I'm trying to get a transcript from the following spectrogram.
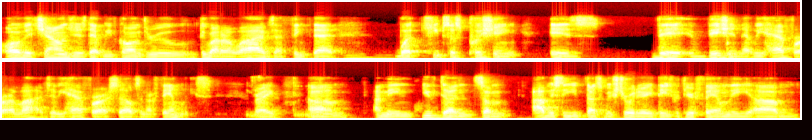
all the challenges that we've gone through throughout our lives i think that what keeps us pushing is the vision that we have for our lives that we have for ourselves and our families right? Um, i mean you've done some obviously you've done some extraordinary things with your family. Um,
